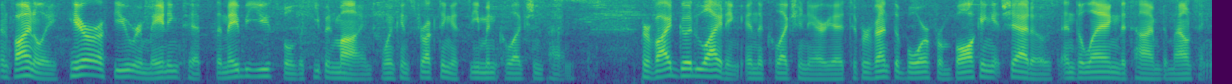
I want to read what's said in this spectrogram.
And finally, here are a few remaining tips that may be useful to keep in mind when constructing a semen collection pen. Provide good lighting in the collection area to prevent the boar from balking at shadows and delaying the time to mounting.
